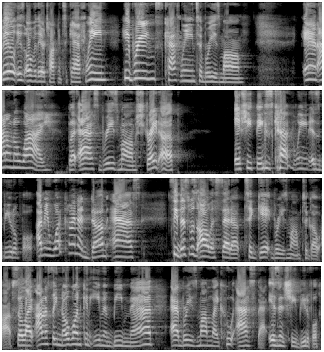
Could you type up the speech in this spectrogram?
Bill is over there talking to Kathleen. He brings Kathleen to Bree's mom. And I don't know why, but asks Bree's mom straight up if she thinks Kathleen is beautiful. I mean, what kind of dumb ass. See, this was all a setup to get Bree's mom to go off. So, like, honestly, no one can even be mad at Bree's mom. Like, who asked that? Isn't she beautiful?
